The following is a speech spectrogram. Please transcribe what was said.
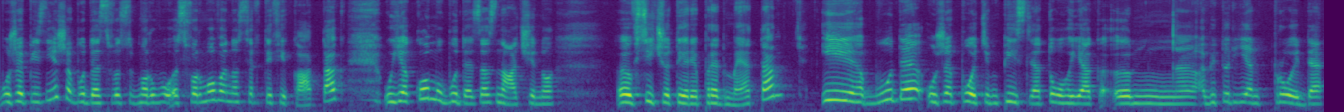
Уже пізніше буде сформовано сертифікат, так, у якому буде зазначено всі чотири предмета І буде уже потім, після того, як ем, абітурієнт пройде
